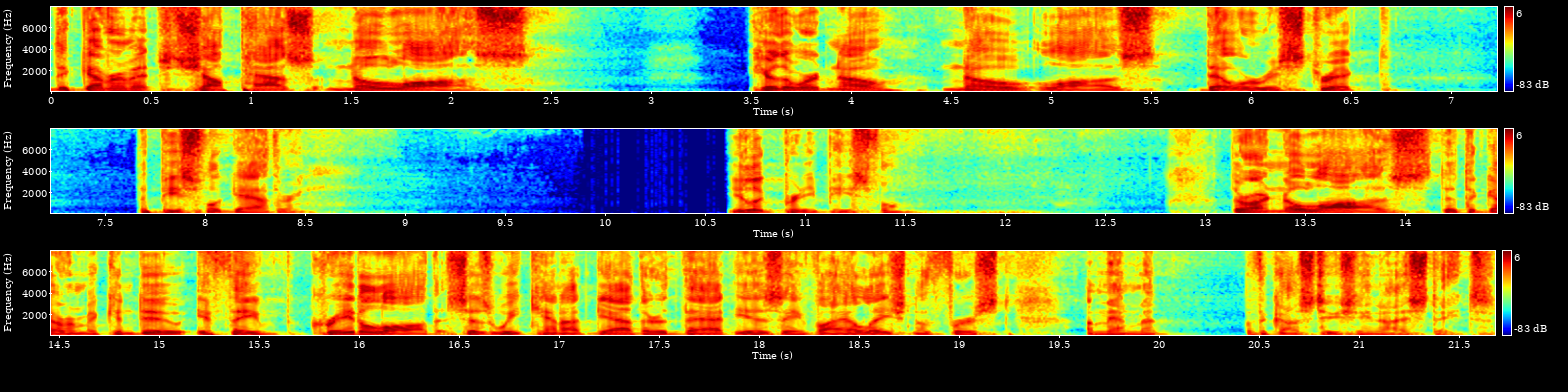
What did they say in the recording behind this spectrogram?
the government shall pass no laws. Hear the word no? No laws that will restrict the peaceful gathering. You look pretty peaceful. There are no laws that the government can do. If they create a law that says we cannot gather, that is a violation of the First Amendment of the Constitution of the United States.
